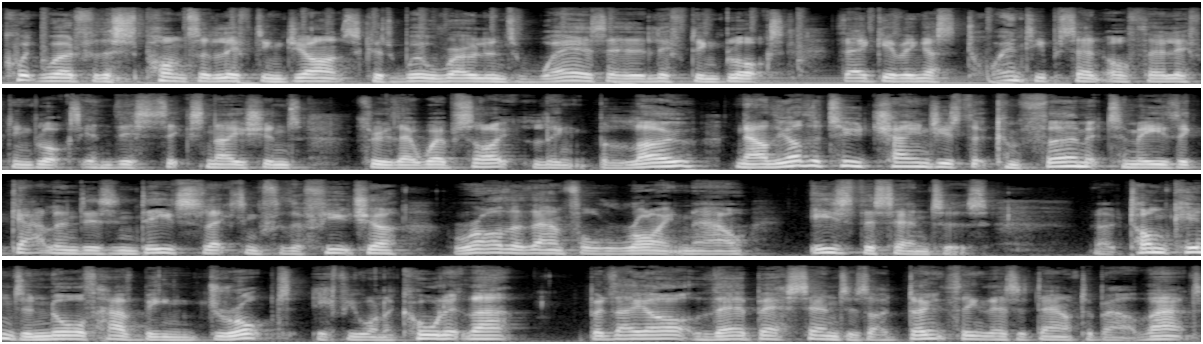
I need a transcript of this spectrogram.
Quick word for the sponsor Lifting Giants because Will Rowlands wears their lifting blocks. They're giving us 20% off their lifting blocks in this Six Nations through their website, link below. Now, the other two changes that confirm it to me that Gatland is indeed selecting for the future rather than for right now is the centres. Now, Tompkins and North have been dropped, if you want to call it that, but they are their best centres. I don't think there's a doubt about that.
